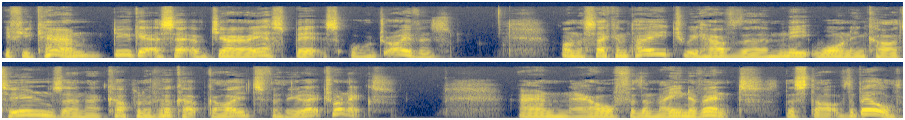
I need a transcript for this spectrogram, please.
If you can, do get a set of JIS bits or drivers. On the second page we have the neat warning cartoons and a couple of hookup guides for the electronics. And now for the main event, the start of the build.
